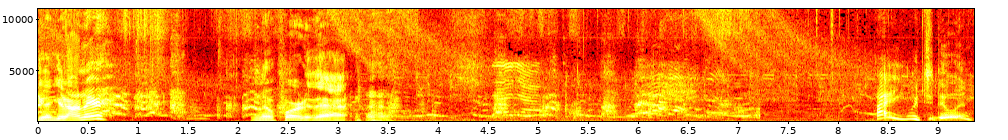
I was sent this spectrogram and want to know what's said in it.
You gonna get on there? No part of that. Hi, what you doing?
